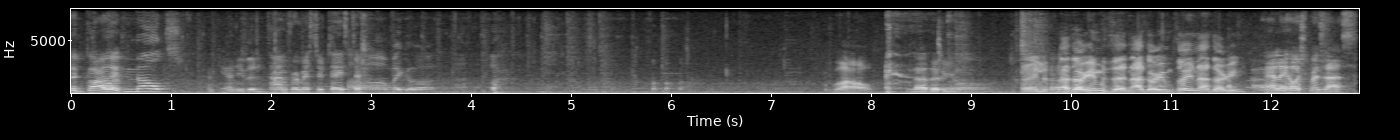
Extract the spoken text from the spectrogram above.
The garlic. Oh, melts. I can't even. Time for Mr. Taster. Oh my god. Wow. Hey, look, Nadarim is a Nadarim, sorry, Nadarim. Hele hoş mezas.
